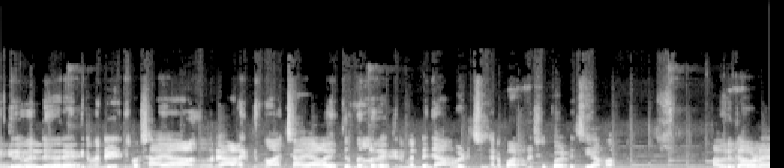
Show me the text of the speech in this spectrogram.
അഗ്രിമെന്റ് ഒരു അഗ്രിമെന്റ് എഴുതി. പക്ഷെ അയാൾ ഒരാളേക്ക് വാങ്ങിച്ച അയാളേക്ക് നിന്നുള്ള ഒരു അഗ്രിമെന്റ് ഞാൻ മേടിച്ചു. ഇങ്ങനെ പാർട്ട്ണർഷിപ്പ് ആയിട്ട് ചെയ്യാൻ പറഞ്ഞു. അവർക്ക് അവിടെ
